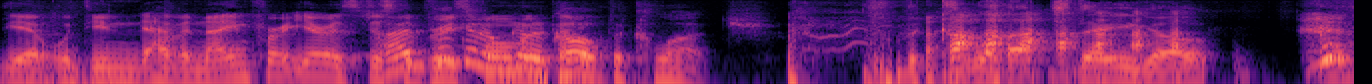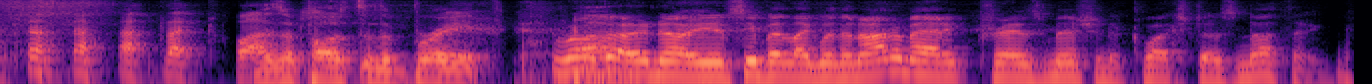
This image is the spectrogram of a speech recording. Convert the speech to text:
yeah. Well, do you have a name for it yet? or It's just the I'm Bruce thinking I'm Forman going to call it the clutch. the clutch. There you go. That clutch. As opposed to the brake. Well, Um, no, no, you see, but like with an automatic transmission, a clutch does nothing,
